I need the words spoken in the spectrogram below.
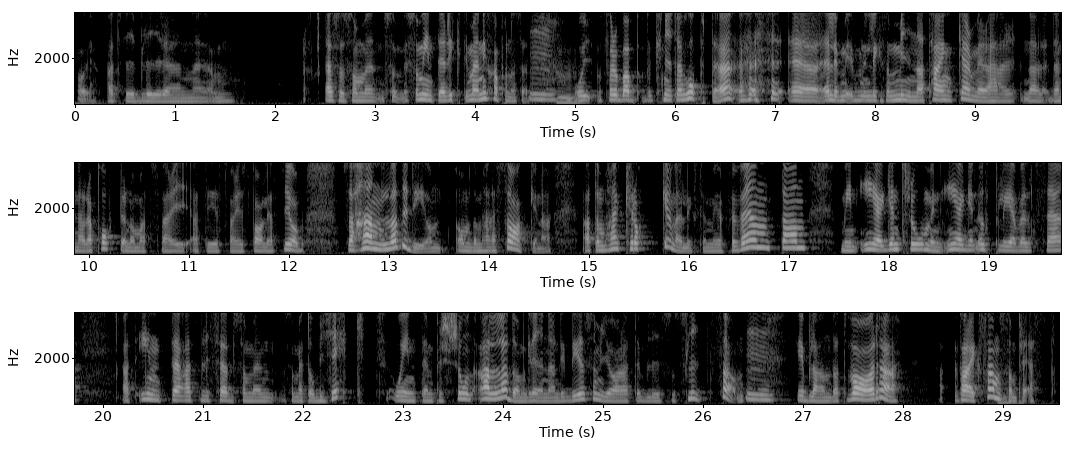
oj, att vi blir en, ehm, Alltså som, en, som, som inte en riktig människa på något sätt. Och för att bara knyta ihop det, eh, eller liksom mina tankar med det här, när, den här rapporten om att, Sverige, att det är Sveriges farligaste jobb, så handlade det om, om de här sakerna. Att de här krockarna liksom med förväntan, min egen tro, min egen upplevelse, att inte att bli sedd som, en, som ett objekt och inte en person. Alla de grejerna, det är det som gör att det blir så slitsamt ibland att vara verksam som präst.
